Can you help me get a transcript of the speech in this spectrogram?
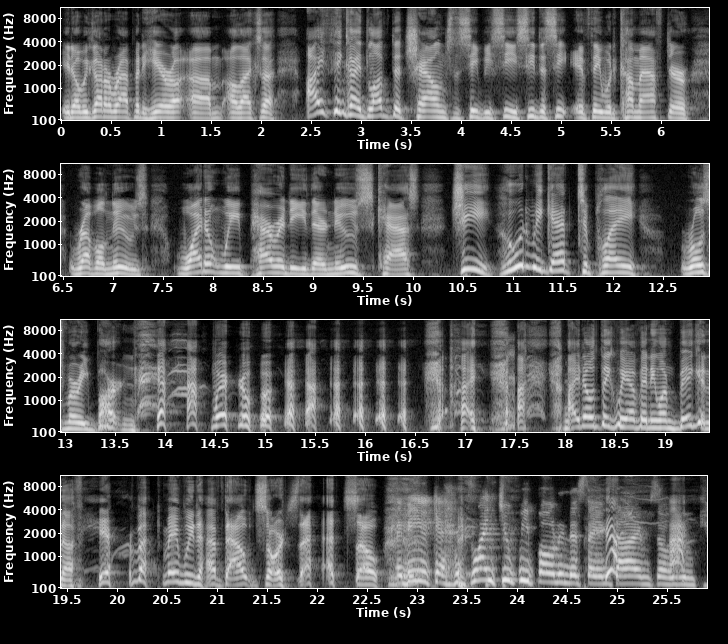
You know, we got to wrap it here, um, Alexa. I think I'd love to challenge the CBC, see to see if they would come after Rebel News. Why don't we parody their newscast? Gee, who would we get to play Rosemary Barton? Where? I, I, I don't think we have anyone big enough here, but maybe we'd have to outsource that. So maybe you can find two people in the same time. So you.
